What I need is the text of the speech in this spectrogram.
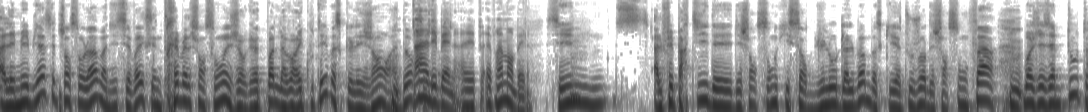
elle aimait bien cette chanson-là, m'a dit c'est vrai que c'est une très belle chanson et je regrette pas de l'avoir écoutée parce que les gens adorent. Ah, elle est belle, elle est vraiment belle. c'est une, elle fait partie des, des chansons qui sortent du lot de l'album parce qu'il y a toujours des chansons phares. Mm. Moi, je les aime toutes,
